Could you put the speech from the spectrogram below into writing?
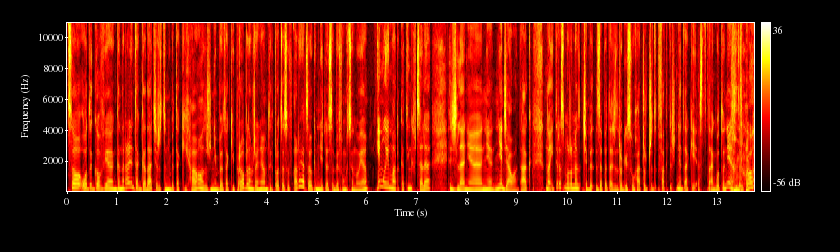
co, łodygowie, generalnie tak gadacie, że to niby taki chaos, że niby taki problem, że ja nie mam tych procesów, ale ja całkiem nieźle sobie funkcjonuję i mój marketing wcale źle nie, nie, nie działa, tak? No i teraz możemy ciebie zapytać, drogi słuchaczu, czy faktycznie tak jest, tak? Bo to nie jest tylko,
